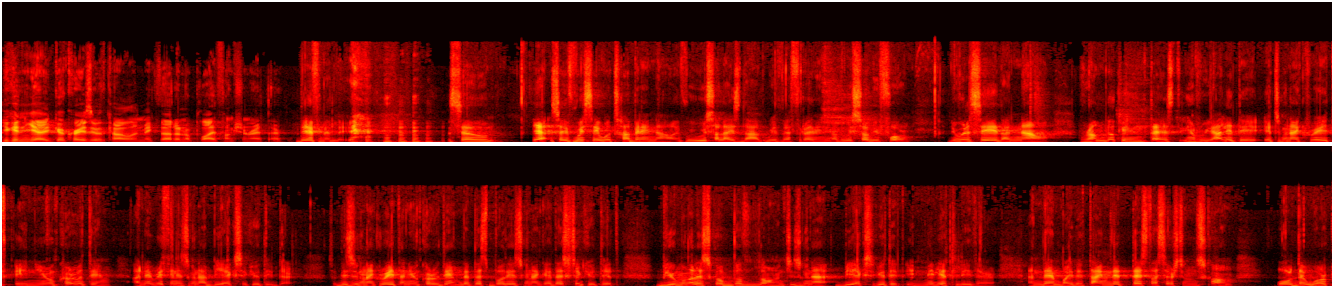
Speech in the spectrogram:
you can, yeah, go crazy with Kyle and make that an apply function right there. Definitely. so yeah, so if we see what's happening now, if we visualize that with the threading that we saw before, you will see that now run blocking test, in reality, it's going to create a new coroutine, and everything is going to be executed there. So this is going to create a new coroutine. The test body is going to get executed. View model is going to be executed immediately there. And then by the time the test assertions come, all the work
